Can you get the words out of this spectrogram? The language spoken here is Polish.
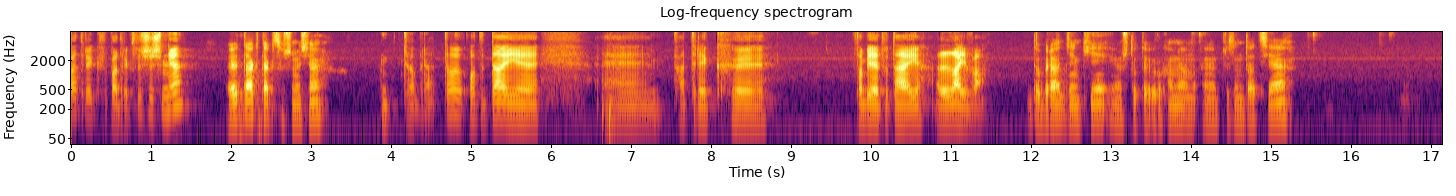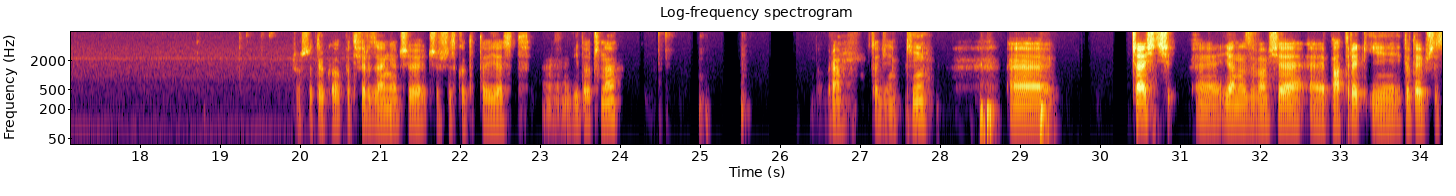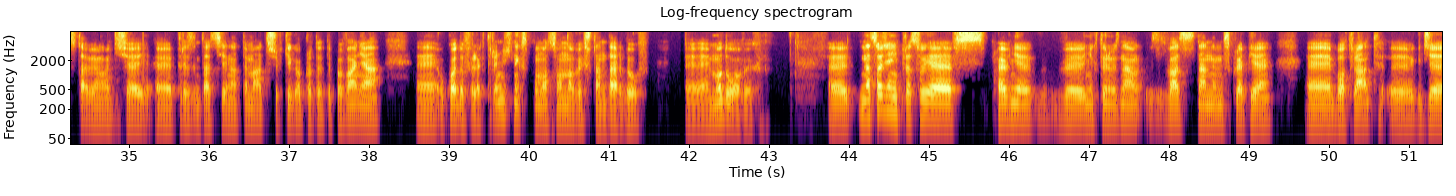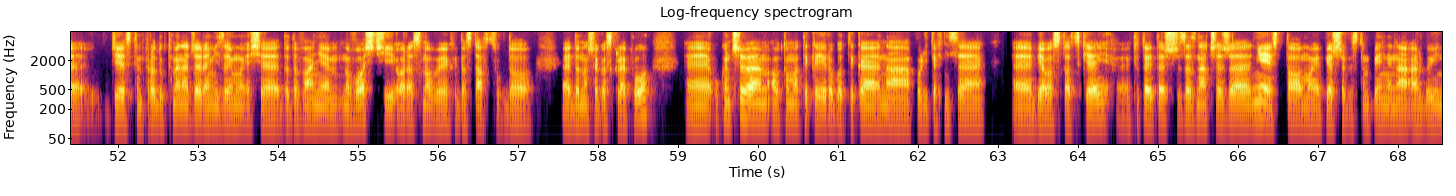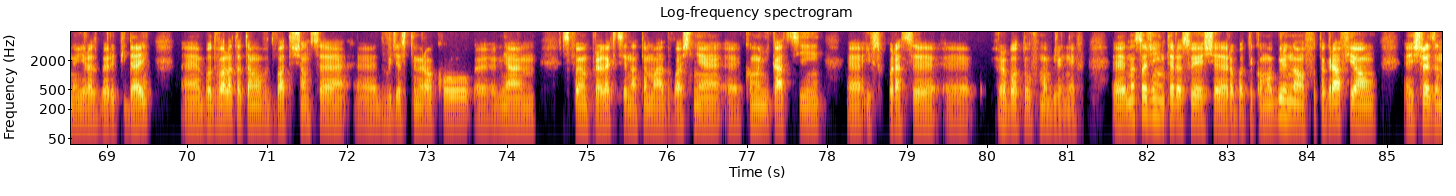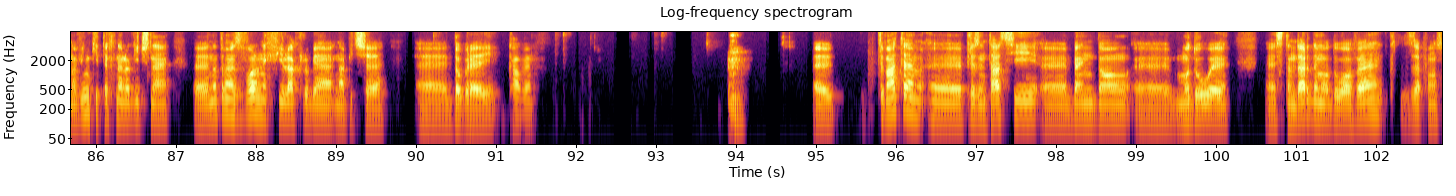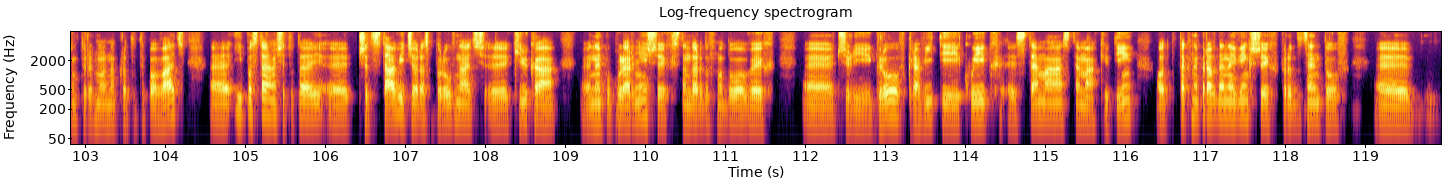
Patryk, Patryk, słyszysz mnie? E, tak, tak, słyszymy się. Dobra, to oddaję e, Patryk e, tobie tutaj live'a. Dobra, dzięki. Już tutaj uruchamiam e, prezentację. Proszę tylko o potwierdzenie, czy, czy wszystko tutaj jest e, widoczne. Dobra, to dzięki. E, cześć, ja nazywam się Patryk i tutaj przedstawiam dzisiaj prezentację na temat szybkiego prototypowania układów elektronicznych z pomocą nowych standardów E, modułowych. E, na co dzień pracuję w, pewnie w niektórym z Was znanym sklepie e, Botland, gdzie, gdzie jestem produkt managerem i zajmuję się dodawaniem nowości oraz nowych dostawców do, do naszego sklepu. Ukończyłem automatykę i robotykę na Politechnice E, białostockiej. E, tutaj też zaznaczę, że nie jest to moje pierwsze wystąpienie na Arduino i Raspberry Pi Day, e, bo dwa lata temu, w 2020 roku, miałem swoją prelekcję na temat właśnie komunikacji i współpracy robotów mobilnych. Na co dzień interesuję się robotyką mobilną, fotografią, śledzę nowinki technologiczne, natomiast w wolnych chwilach lubię napić się dobrej kawy. E, tematem e, prezentacji e, będą moduły, standardy modułowe, za pomocą których można prototypować i postaram się tutaj przedstawić oraz porównać kilka najpopularniejszych standardów modułowych, czyli Groove, Gravity, Quick, Stema, Stema Qt, od tak naprawdę największych producentów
